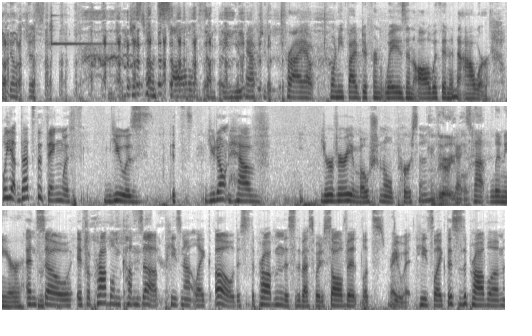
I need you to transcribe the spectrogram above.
you don't just you just don't solve something. You have to try out twenty five different ways and all within an hour. Well, yeah, that's the thing with you is it's you don't have you're a very emotional person. Very Yeah, it's not linear. And so if a problem comes up, he's not like, "Oh, this is the problem. This is the best way to solve it. Let's do it." He's like, "This is the problem.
